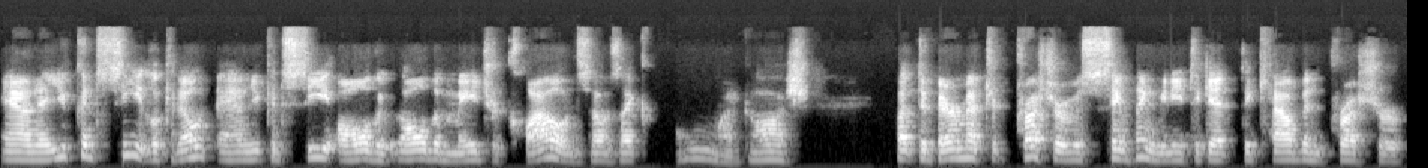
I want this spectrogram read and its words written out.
And uh, you could see looking out and you could see all the all the major clouds. I was like, oh my gosh. But the barometric pressure was the same thing. We need to get the cabin pressure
